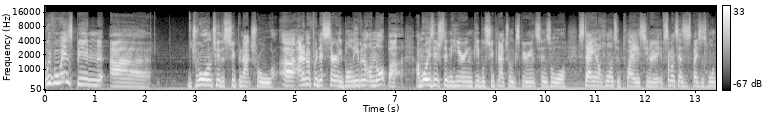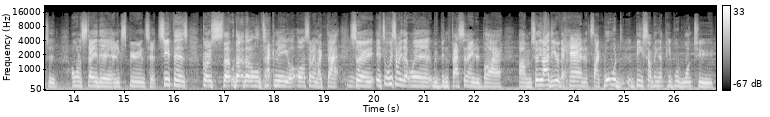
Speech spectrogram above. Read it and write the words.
We've always been uh, drawn to the supernatural. Uh, I don't know if we necessarily believe in it or not, but I'm always interested in hearing people's supernatural experiences or staying in a haunted place. You know, if someone says this place is haunted, I want to stay there and experience it. See if there's ghosts that, that, that'll attack me or, or something like that. So it's always something that we're, we've been fascinated by. Um, so the idea of a hand, it's like, what would be something that people would want to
